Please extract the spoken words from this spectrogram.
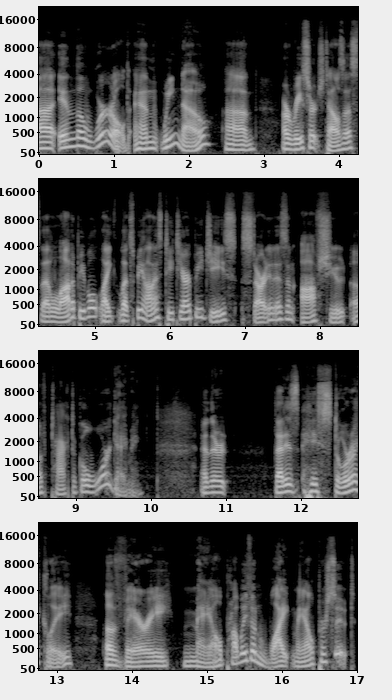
uh, in the world. And we know, um, our research tells us that a lot of people, like, let's be honest, TTRPGs started as an offshoot of tactical wargaming. And there that is historically a very male, probably even white male pursuit.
